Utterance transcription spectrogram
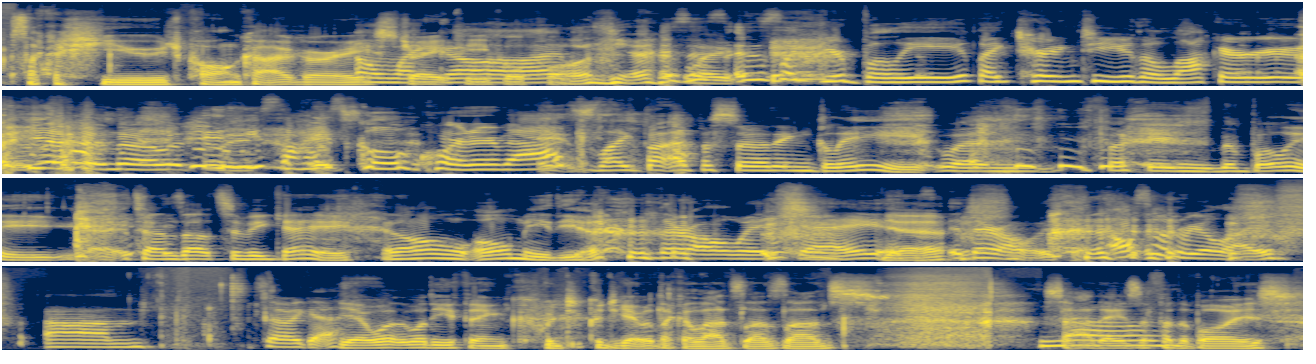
it's like a huge porn category. Oh my straight people porn. Yeah, it's like, like your bully, like turning to you the locker room? yeah, no, literally. He's the high It's- school quarterback. It's like that episode in Glee when fucking the bully uh, turns out to be gay in all all media. They're always gay. Yeah. They're always gay. also in real life. Um, so I guess yeah, what what do you think? Would you, could you get with like a lads, lads, lads? Saturdays are for the boys.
